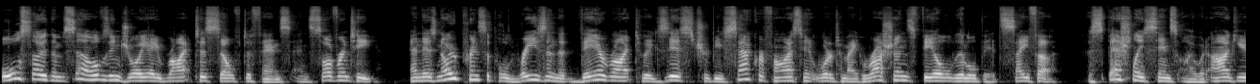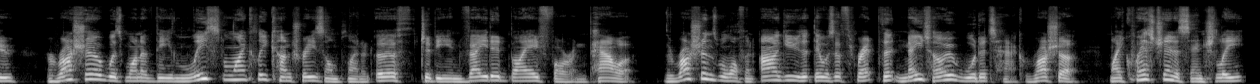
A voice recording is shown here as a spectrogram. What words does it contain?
also themselves enjoy a right to self defense and sovereignty and there's no principled reason that their right to exist should be sacrificed in order to make Russians feel a little bit safer. Especially since I would argue Russia was one of the least likely countries on planet Earth to be invaded by a foreign power. The Russians will often argue that there was a threat that NATO would attack Russia. My question essentially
